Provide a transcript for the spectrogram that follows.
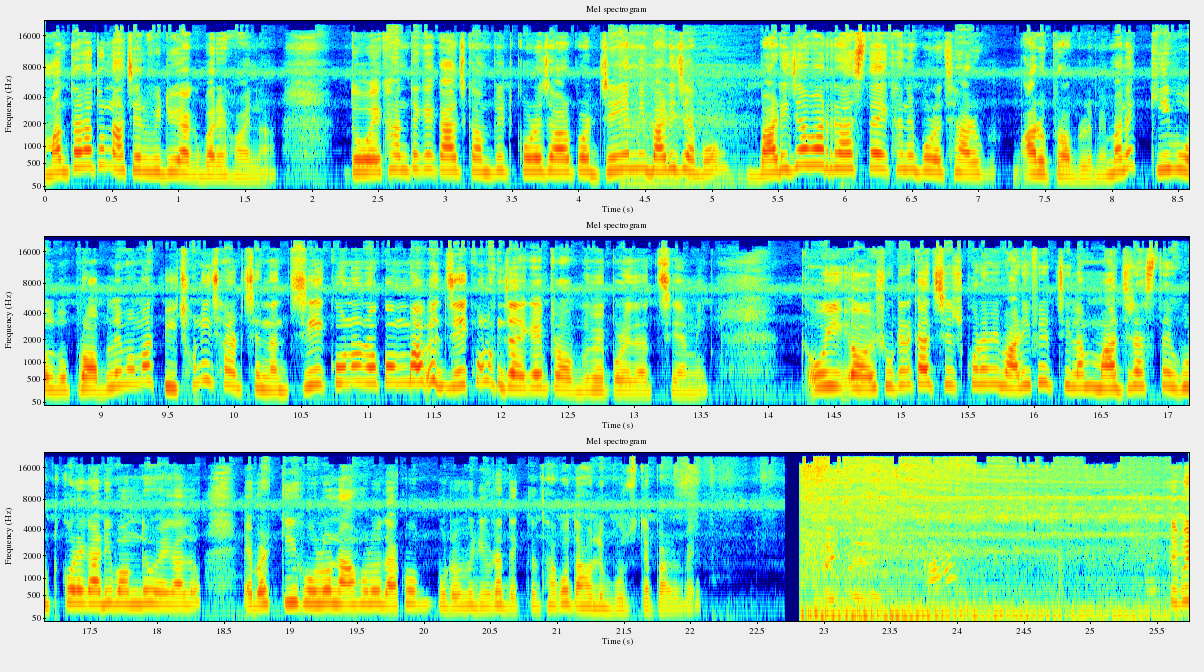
আমার দ্বারা তো নাচের ভিডিও একবারে হয় না। তো এখান থেকে কাজ কমপ্লিট করে যাওয়ার পর যেই আমি বাড়ি যাব, বাড়ি যাওয়ার রাস্তা এখানে পড়েছে আরও আরও প্রবলেমে মানে কি বলব? প্রবলেম আমার পিছনই ছাড়ছে না। যে কোনো রকমভাবে যে কোনো জায়গায় প্রবলেমে পড়ে যাচ্ছি আমি। ওই শ্যুটের কাজ শেষ করে আমি বাড়ি ফিরছিলাম মাঝ রাস্তায় হুট করে গাড়ি বন্ধ হয়ে গেল। এবার কি হলো না হলো দেখো পুরো ভিডিওটা দেখতে থাকো তাহলে বুঝতে পারবে। তুমি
